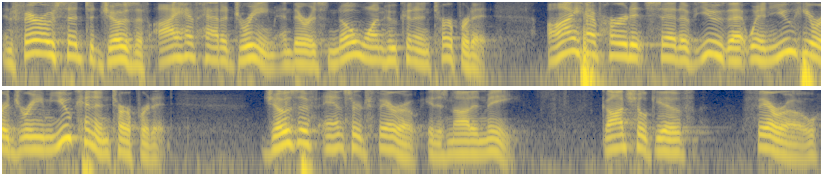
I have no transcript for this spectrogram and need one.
And Pharaoh said to Joseph, I have had a dream, and there is no one who can interpret it. I have heard it said of you that when you hear a dream, you can interpret it. Joseph answered Pharaoh, It is not in me. God shall give Pharaoh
